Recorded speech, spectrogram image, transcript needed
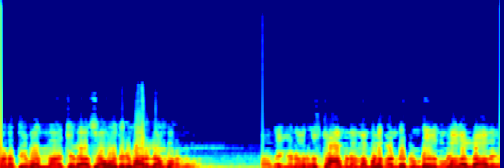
നടത്തി വന്ന ചില സഹോദരിമാരെല്ലാം പറഞ്ഞു. അതിങ്ങനെ ഒരു സ്ഥാപനം നമ്മൾ കണ്ടിട്ടുണ്ട് എന്നുള്ളതല്ലാതെ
